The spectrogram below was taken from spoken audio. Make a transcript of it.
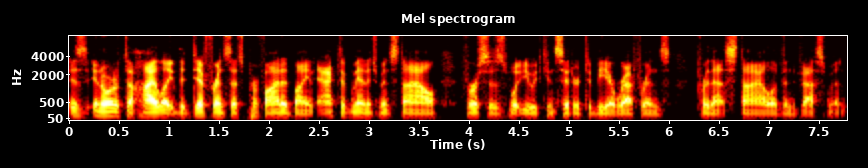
is in order to highlight the difference that's provided by an active management style versus what you would consider to be a reference for that style of investment.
